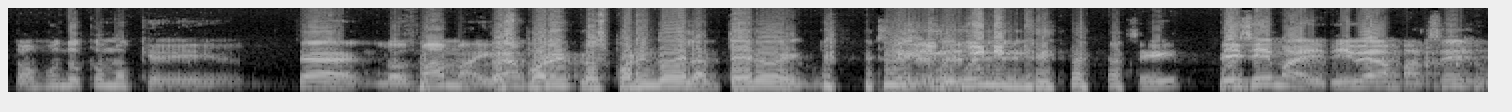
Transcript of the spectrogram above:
Todo el mundo como que o sea, los mama, los, digamos. ponen, los ponen de delantero en. Sí, winning. Sí, sí, y vea Marcelo,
